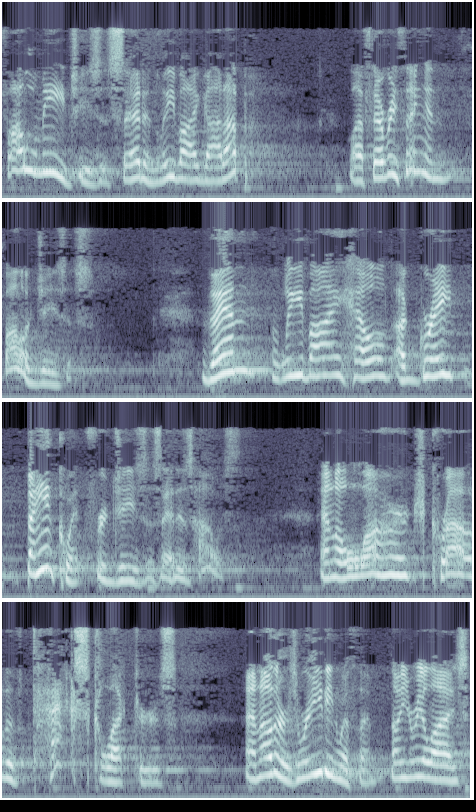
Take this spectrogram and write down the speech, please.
Follow me, Jesus said, and Levi got up, left everything, and followed Jesus. Then Levi held a great banquet for Jesus at his house. And a large crowd of tax collectors and others were eating with them. Now you realize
